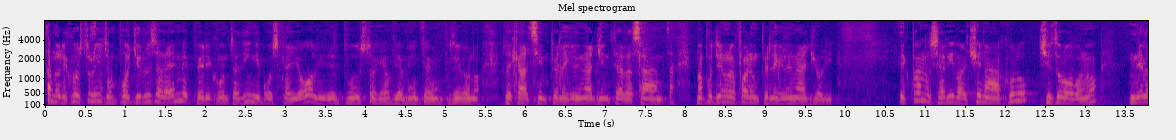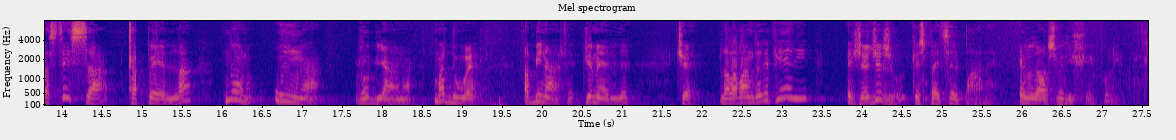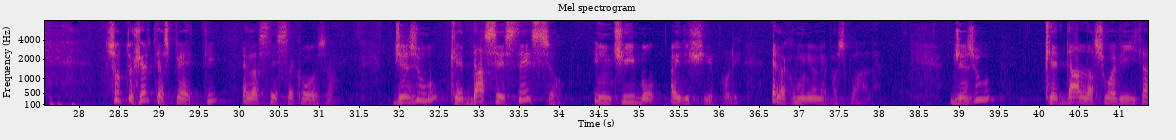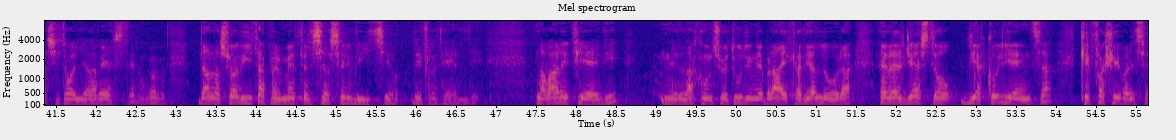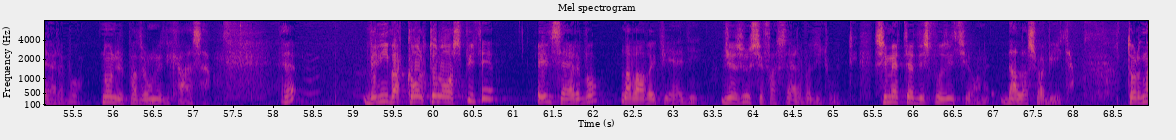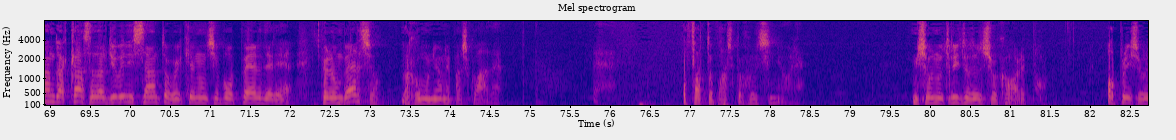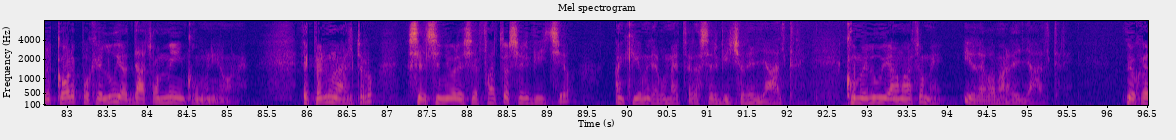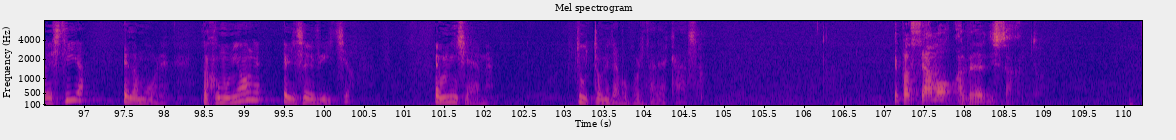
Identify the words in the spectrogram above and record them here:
hanno ricostruito un po' Gerusalemme per i contadini boscaioli del posto che ovviamente non potevano recarsi in pellegrinaggio in Terra Santa, ma potevano fare un pellegrinaggio lì. E quando si arriva al cenacolo si trovano nella stessa cappella non una robbiana, ma due abbinate, gemelle. C'è la lavanda dei piedi e c'è Gesù che spezza il pane e lo dà ai suoi discepoli. Sotto certi aspetti è la stessa cosa. Gesù che dà se stesso in cibo ai discepoli è la comunione pasquale. Gesù che dà la sua vita, si toglie la veste, no? Proprio dà la sua vita per mettersi a servizio dei fratelli. Lavare i piedi, nella consuetudine ebraica di allora, era il gesto di accoglienza che faceva il servo, non il padrone di casa. Eh, veniva accolto l'ospite e il servo lavava i piedi. Gesù si fa servo di tutti, si mette a disposizione dalla sua vita. Tornando a casa dal giovedì santo, quel che non si può perdere è, per un verso, la comunione pasquale. Eh, ho fatto Pasqua col Signore, mi sono nutrito del suo corpo, ho preso il corpo che Lui ha dato a me in comunione. E per un altro, se il Signore si è fatto servizio, anch'io mi devo mettere a servizio degli altri. Come Lui ha amato me, io devo amare gli altri. L'Eucaristia e l'amore, la comunione e il servizio. È un insieme. Tutto mi devo portare a casa. E passiamo al venerdì santo.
